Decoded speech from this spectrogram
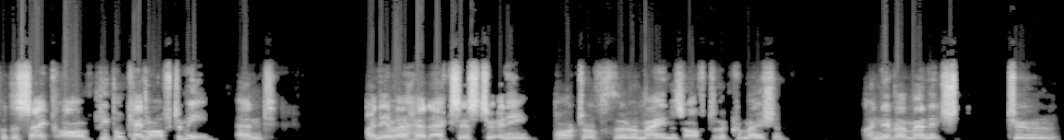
for the sake of people came after me and i never had access to any part of the remains after the cremation. I never managed to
